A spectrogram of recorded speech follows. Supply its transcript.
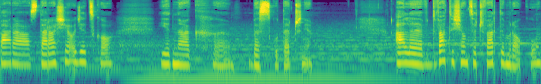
Para stara się o dziecko, jednak e, bezskutecznie. Ale w 2004 roku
